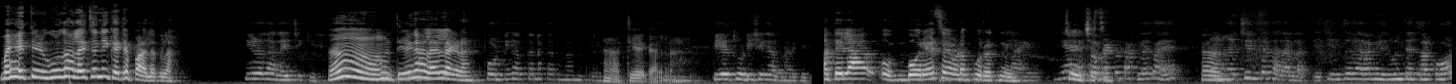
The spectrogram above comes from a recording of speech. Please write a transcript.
मग हे तिळगुळ घालायचं नाही का त्या पालकला? तीळ घालायची की. हां तीळ घालायला लागणार. फोडणी घालताना करणार ना. हां तीळ घालणार. तीळ थोडीशी घालणार की. त्याला बोऱ्याचा एवढा पुरत नाही. हे चिंचेचं. टोमॅटो टाकलेच आहे पण चिंच घालायला लागते. चिंच जरा भिजवून त्याचा कोळ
